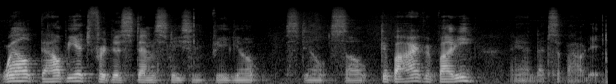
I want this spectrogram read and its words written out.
Well, that'll be it for this demonstration video still, so goodbye everybody, and that's about it.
